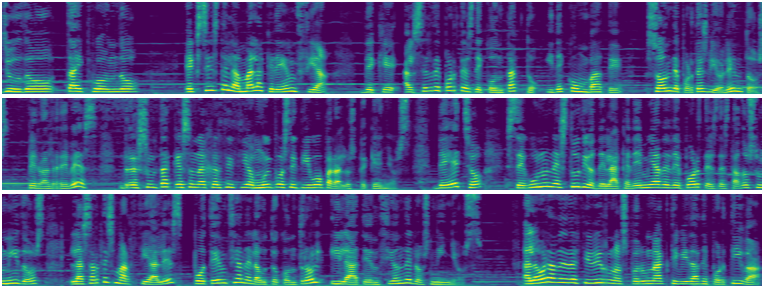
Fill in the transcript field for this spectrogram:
judo, taekwondo, Existe la mala creencia de que al ser deportes de contacto y de combate son deportes violentos, pero al revés, resulta que es un ejercicio muy positivo para los pequeños. De hecho, según un estudio de la Academia de Deportes de Estados Unidos, las artes marciales potencian el autocontrol y la atención de los niños. A la hora de decidirnos por una actividad deportiva,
